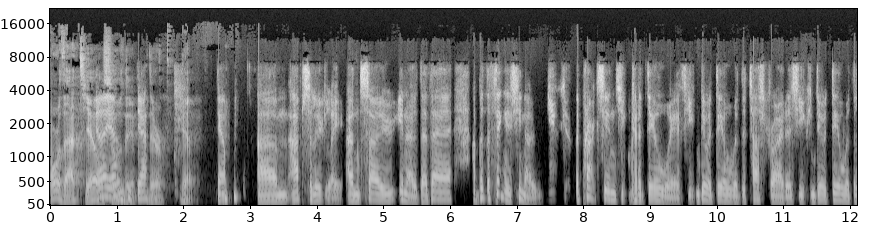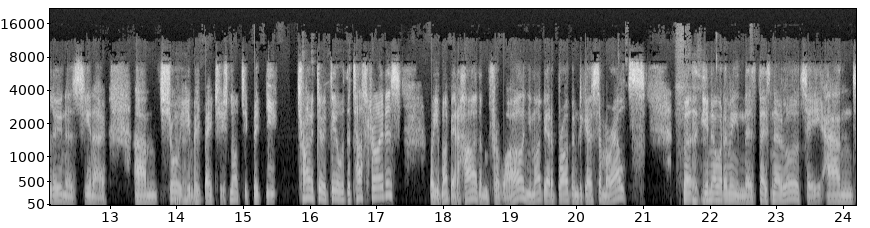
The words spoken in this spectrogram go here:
Or that, yeah. yeah also, yeah. They, yeah. They're, yeah. Yeah, um, absolutely. And so, you know, they're there. But the thing is, you know, you, the Praxians you can kind of deal with. You can do a deal with the Tusk Riders. You can do a deal with the Lunars. You know, um, sure, mm-hmm. you may, may choose not to, but you trying to do a deal with the Tusk Riders well, you might be able to hire them for a while and you might be able to bribe them to go somewhere else. But you know what I mean? There's there's no loyalty and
